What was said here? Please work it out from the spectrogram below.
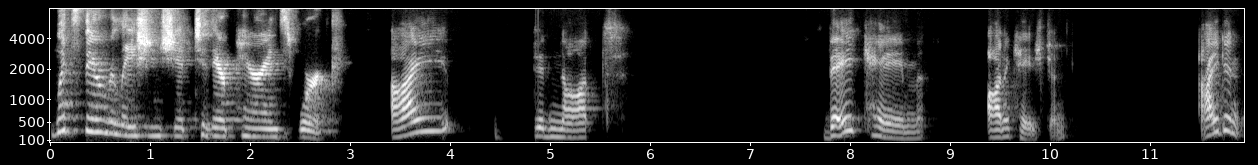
What's their relationship to their parents' work? I did not. They came on occasion. I didn't.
